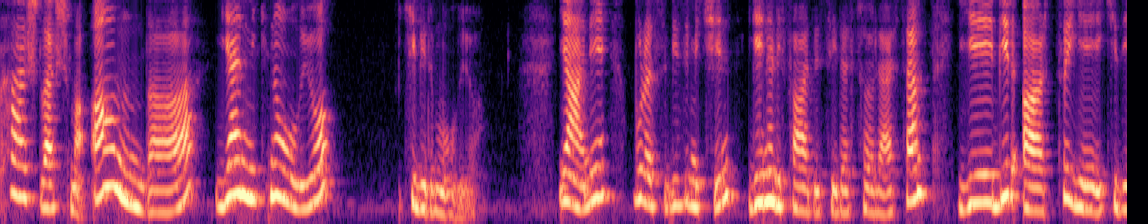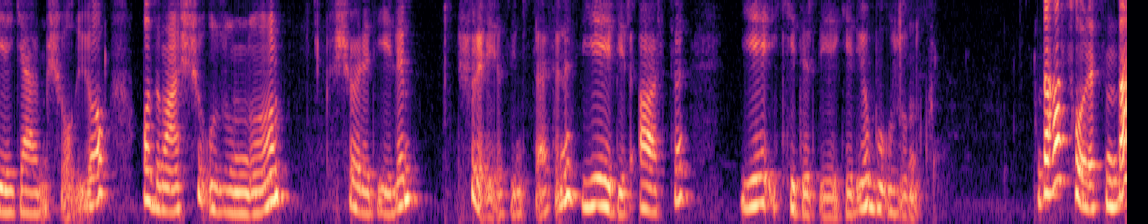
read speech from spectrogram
karşılaşma anında genlik ne oluyor? İki birim oluyor. Yani burası bizim için genel ifadesiyle söylersem y1 artı y2 diye gelmiş oluyor. O zaman şu uzunluğu şöyle diyelim. Şuraya yazayım isterseniz. y1 artı y2'dir diye geliyor bu uzunluk. Daha sonrasında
